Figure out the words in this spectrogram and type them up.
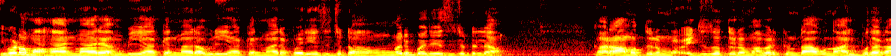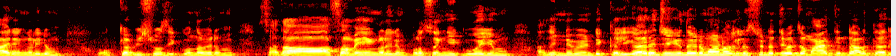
ഇവിടെ മഹാന്മാരെ അമ്പിയാക്കന്മാരെ ഔലിയാക്കന്മാരെ പരിഹസിച്ചിട്ട് ആരും പരിഹസിച്ചിട്ടില്ല. കറാമത്തിലും ഐജിസത്തിലും അവർക്കുണ്ടാകുന്ന അത്ഭുത കാര്യങ്ങളിലും ഒക്കെ വിശ്വസിക്കുന്നവരും സദാസമയങ്ങളിലും പ്രസംഗിക്കുകയും അതിനു വേണ്ടി കൈകാര്യം ചെയ്യുന്നവരുമാണ് അഖിലുസുന്നത്തി വൽ ജമാഅത്തിന്റെ ആൾക്കാർ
